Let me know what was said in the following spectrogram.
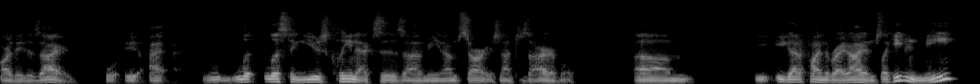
Are they desired? I li- listing used Kleenexes. I mean, I'm sorry, it's not desirable. Um, you, you got to find the right items. Like even me,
